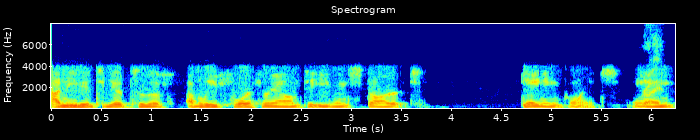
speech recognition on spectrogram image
I needed to get to the I believe fourth round to even start gaining points, and Right.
